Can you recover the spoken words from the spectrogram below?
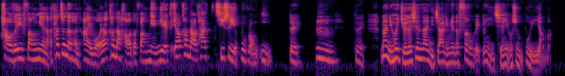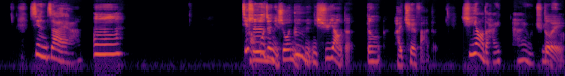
好的一方面啊，他真的很爱我，要看到好的方面，也要看到他其实也不容易。对嗯，对。那你会觉得现在你家里面的氛围跟以前有什么不一样吗？现在啊，嗯，其好实或者你说你、嗯你你需要的跟还缺乏的，需要的还还有缺乏对，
